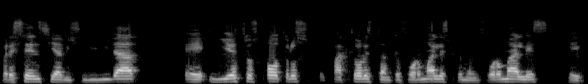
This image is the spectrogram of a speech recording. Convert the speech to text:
presencia, visibilidad, eh, y estos otros factores, tanto formales como informales, que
